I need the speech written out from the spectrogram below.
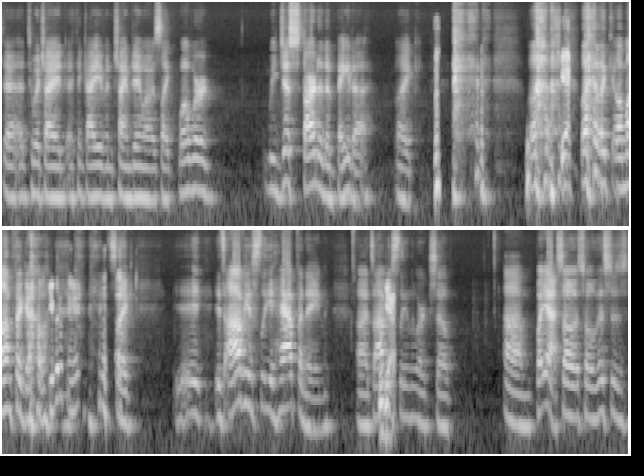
to, to which I I think I even chimed in when I was like, well, we're we just started a beta, like. Yeah. like a month ago. Give it a minute. it's like it, it's obviously happening. Uh, it's obviously in the works. So, um, but yeah, so so this is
